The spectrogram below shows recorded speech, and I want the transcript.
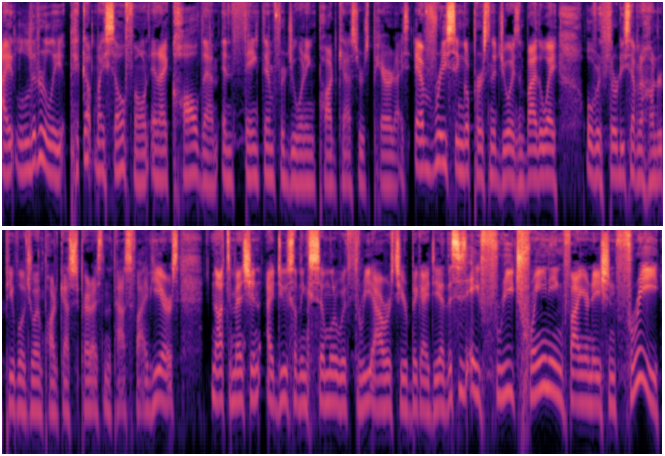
I literally pick up my cell phone and I call them and thank them for joining Podcasters Paradise. Every single person that joins. And by the way, over 3,700 people have joined Podcasters Paradise in the past five years. Not to mention, I do something similar with three hours to your big idea. This is a free training, Fire Nation, free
